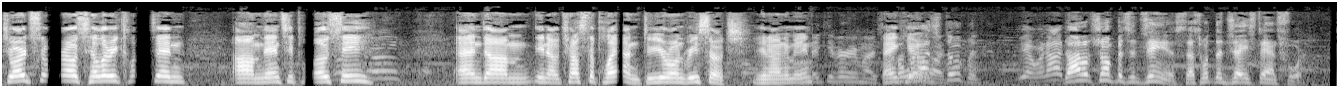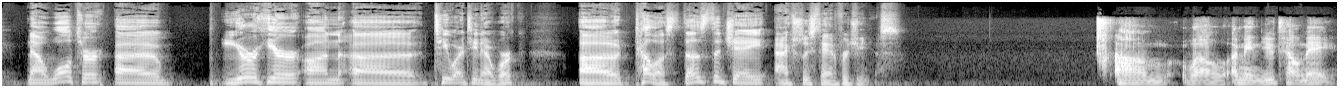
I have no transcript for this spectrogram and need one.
George Soros, Hillary Clinton, um, Nancy Pelosi, and um, you know, trust the plan. Do your own research. You know what I mean? Thank you very much. Thank but you. We're not stupid. Yeah, we're not. Donald Trump is a genius. That's what the J stands for. Now, Walter, uh, you're here on uh, TYT Network. Uh, tell us, does the J actually stand for genius? Um, well, I mean, you tell me.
